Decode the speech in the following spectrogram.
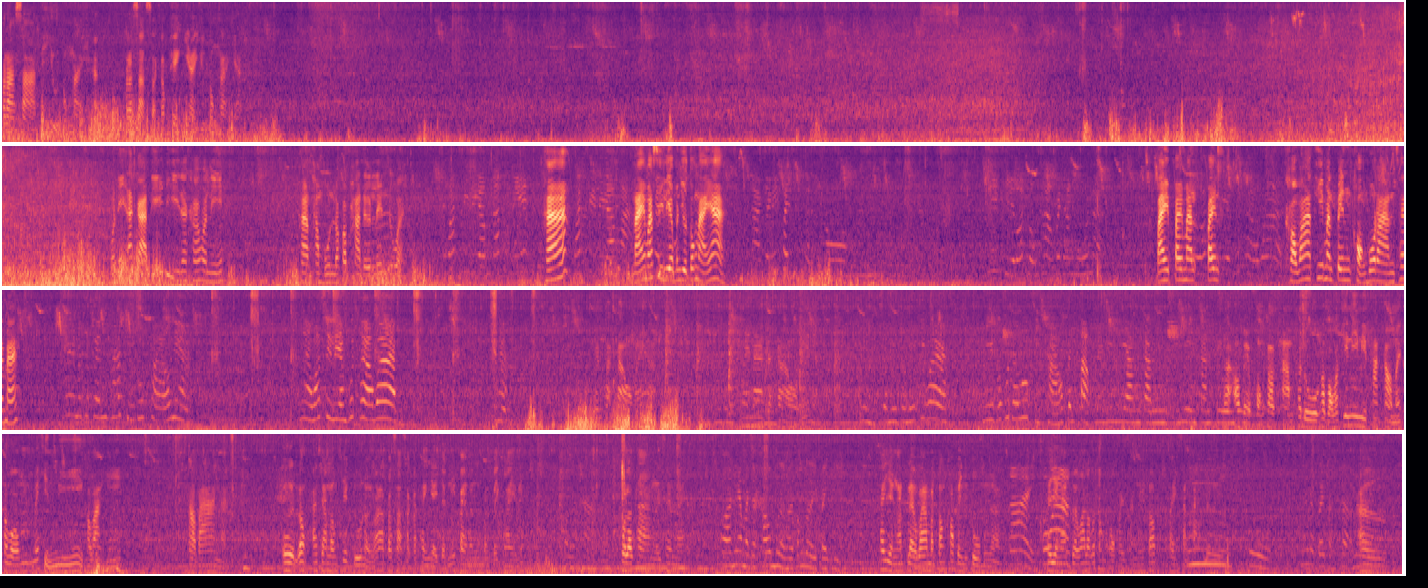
ปราสาทนี่อยู่ตรงไหนฮะปราสาทสักกำแพงใหญ่อยู่ตรงไหนอะวันนี้อากาศดีดีๆนะคะวันนี้ พาทำบุญแล้วก็พาเดินเล่นด้วย วัดสี่เหลี่ยมนะตรงนี้ฮะ วัดสี่เหลี่ยมอะ ไหนวัดสี่เหลี่ยมมันอยู่ตรงไหนอะจากนี้ไปสิบกว่ากิโลนี่ขี่รถหลงทางไปทางนู้นน่ะไปไปมาไปเรียนพุทธาวาสเขาว่าที่มันเป็นของโบราณใช่ไหมใช่มันจะเป็นพระสีขาวๆเนี่ย เนี่ยวัดสี่เหลี่ยมพุทธาวาสเนี่ยเป็นพระเก่าไหมอะไม่น่าจะเก่าเลยเนี่ย จะมีตรงนี้ที่ว่า มีพระพุทธรูปสีขาวเป็นตับในยเรียงกันเรียงกันเป็นถ้าเอาแบบของเก่าถามเขาดูเขาบอกว่าที่นี่มีพระเก่าไหมเขาบอกว่าไม่เห็นมีเขาว่างี้ชาวบ้านอะ เออลองอาจารย์ลองเช็คดูหน่อยว่าปราสาทสักกะแพงใหญ่จากนี้ไปมันมันไปไกลไหมคนละทางเลยคนละทางเลยใช่ไหมเพราะเนี่ยมันจะเข้าเมืองเราต้องเลยไปอีก ถ้าอย่างนั้นแปลว่ามันต้องเข้าไปในตัวเมืองใช่เพระถ้าอย่างนั้นว่แปลว่าเราก็ต้องออกไปทางนี้ก็ไปสังขะเลยถูกน่าจะไปสังขะเออเพ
